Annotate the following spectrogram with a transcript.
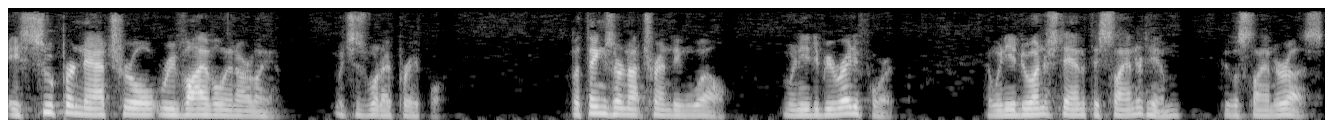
a supernatural revival in our land, which is what I pray for. But things are not trending well. We need to be ready for it. And we need to understand if they slandered him, they will slander us.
